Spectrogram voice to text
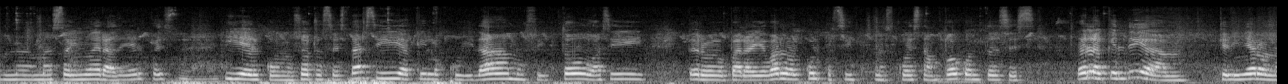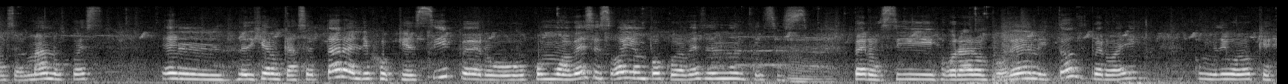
nada más soy nuera de él, pues, y él con nosotros está así, aquí lo cuidamos y todo así, pero para llevarlo al culto sí nos cuesta un poco, entonces él aquel día mm, que vinieron los hermanos, pues él le dijeron que aceptara, él dijo que sí, pero como a veces oye un poco, a veces no, entonces, pero sí oraron por él y todo, pero ahí, como digo yo, que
